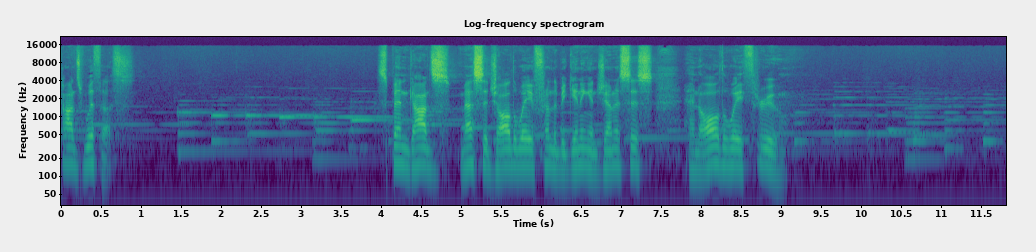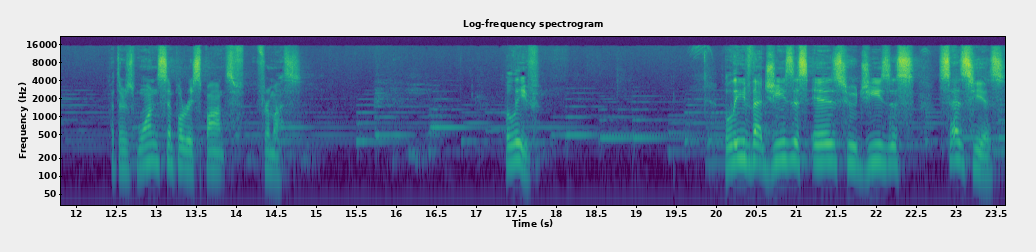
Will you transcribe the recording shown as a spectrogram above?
God's with us. It's been God's message all the way from the beginning in Genesis and all the way through. But there's one simple response from us Believe. Believe that Jesus is who Jesus says he is.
